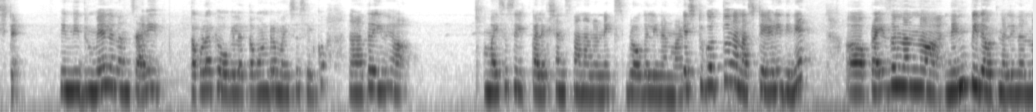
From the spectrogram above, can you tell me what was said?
ಇಷ್ಟೇ. ಇನ್ನು ಇದ್ರ ಮೇಲೆ ನಾನು ಸ್ಯಾರಿ ತಗೊಳಕ್ಕೆ ಹೋಗಿಲ್ಲ. ತಗೊಂಡ್ರೆ ಮೈಸೂರು ಸಿಲ್ಕು. ನನ್ನ ಹತ್ರ ಮೈಸೂರು ಸಿಲ್ಕ್ ಕಲೆಕ್ಷನ್ಸ್ನ ನಾನು ನೆಕ್ಸ್ಟ್ ಬ್ಲಾಗಲ್ಲಿ ನಾನು ಮಾಡಿ ಎಷ್ಟು ಗೊತ್ತು ನಾನು ಅಷ್ಟು ಹೇಳಿದ್ದೀನಿ. ಪ್ರೈಸಲ್ಲಿ ನನ್ನ ನೆನಪಿದೆ ಒಟ್ಟಿನಲ್ಲಿ ನನ್ನ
